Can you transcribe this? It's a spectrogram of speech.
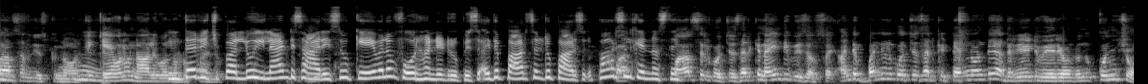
పార్సల్ తీసుకున్న వాళ్ళకి కేవలం నాలుగు వందల ఇంత రిచ్ పళ్ళు ఇలాంటి సారీస్ కేవలం ఫోర్ హండ్రెడ్ రూపీస్ అయితే పార్సల్ టు పార్సల్ పార్సల్కి ఎన్ని వస్తాయి? పార్సల్కి వచ్చేసరికి నైన్టీ పీస్ వస్తాయి. అంటే బండిల్కి వచ్చేసరికి టెన్ ఉంటే అది రేట్ వేరే ఉంటుంది. కొంచెం.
